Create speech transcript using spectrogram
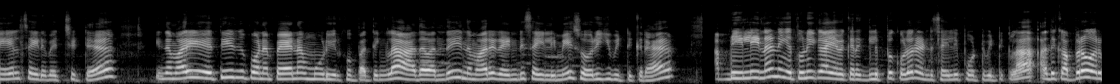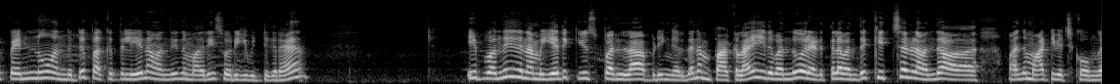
மேல் சைடு வச்சுட்டு இந்த மாதிரி தீர்ந்து போன பேனை மூடி இருக்கும் பார்த்தீங்களா அதை வந்து இந்த மாதிரி ரெண்டு சைட்லேயுமே சொருகி விட்டுக்கிறேன். அப்படி இல்லைன்னா நீங்கள் துணி காய வைக்கிற கிளிப்பு கூட ரெண்டு சைட்லேயும் போட்டு விட்டுக்கலாம். அதுக்கப்புறம் ஒரு பெண்ணும் வந்துட்டு பக்கத்துலேயே நான் வந்து இந்த மாதிரி சொருகி விட்டுக்கிறேன். இப்போ வந்து இது நம்ம எதுக்கு யூஸ் பண்ணலாம் அப்படிங்கிறத நம்ம பார்க்கலாம். இது வந்து ஒரு இடத்துல வந்து கிச்சனில் வந்து வந்து மாட்டி வச்சுக்கோங்க.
